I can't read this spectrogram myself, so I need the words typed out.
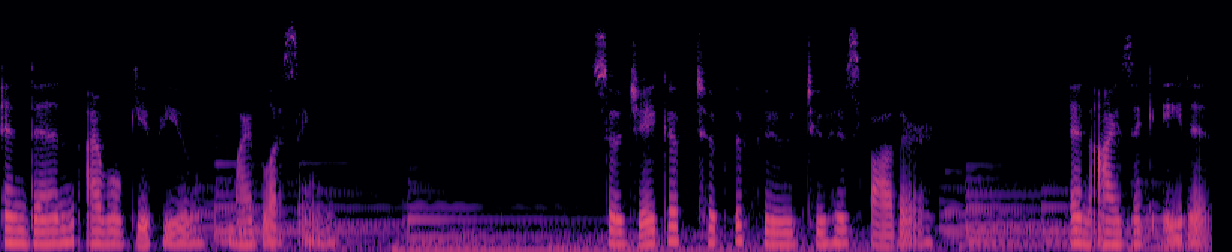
and then I will give you my blessing. So Jacob took the food to his father, and Isaac ate it.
